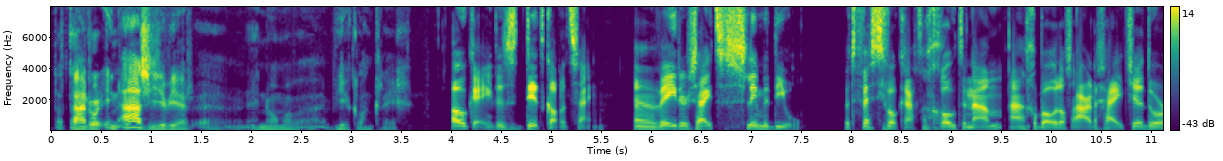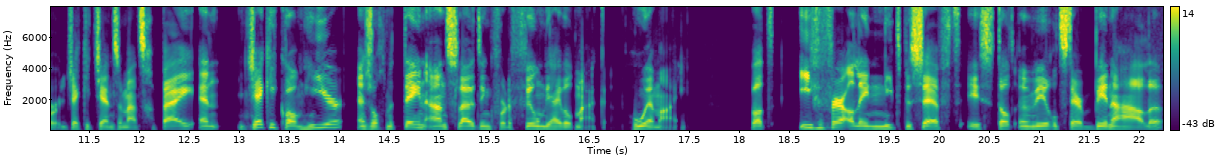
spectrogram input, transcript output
Dat daardoor in Azië weer uh, een enorme weerklank kreeg. Oké, dus dit kan het zijn. Een wederzijdse slimme deal. Het festival krijgt een grote naam, aangeboden als aardigheidje door Jackie Chan's maatschappij. En Jackie kwam hier en zocht meteen aansluiting voor de film die hij wilt maken. Who Am I? Wat Yves Ver alleen niet beseft, is dat een wereldster binnenhalen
